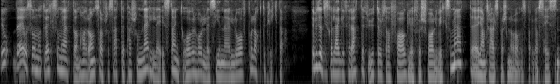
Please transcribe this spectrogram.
Jo, det er jo sånn at Virksomhetene har ansvar for å sette personellet i stand til å overholde sine lovpålagte plikter. Det betyr at de skal legge til rette for utøvelse av faglig forsvarlig virksomhet, eh, jf. helsepersonelloven § 16.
